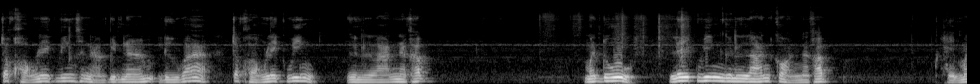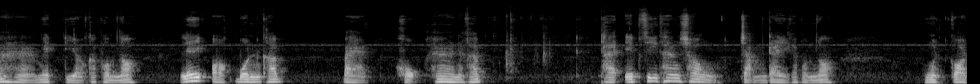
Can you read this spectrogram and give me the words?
เจ้าของเลขวิ่งสนามบินน้ำหรือว่าเจ้าของเลขวิ่งเงินล้านนะครับ มาดูเลขวิ่งเงินล้านก่อนนะครับให้มาหาเม็ดเดียวครับผมเนาะเลขออกบนครับ 865 นะครับถ้าย FC ทางช่องจำได้ครับผมเนาะงวดก่อน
